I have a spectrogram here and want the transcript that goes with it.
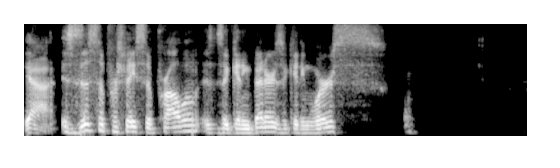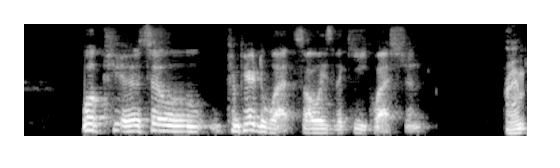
yeah is this a pervasive problem is it getting better is it getting worse Well, uh, so compared to what? It's always the key question. right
